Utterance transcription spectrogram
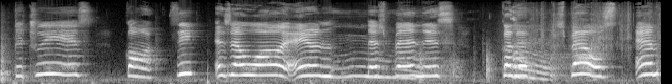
the tree is gone. See, it's a wall and the spin is got the spells and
